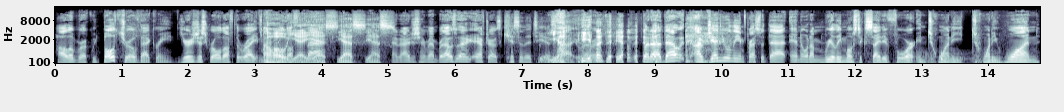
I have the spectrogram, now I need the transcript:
Hollowbrook. We both drove that green. Yours just rolled off the right. Mine Oh off yeah, the back. yes, yes, yes. And I just remember that was like after I was kissing the TSI. yeah, remember? yeah, yeah. but uh, that I'm genuinely impressed with that, and what I'm really most excited for in 2021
